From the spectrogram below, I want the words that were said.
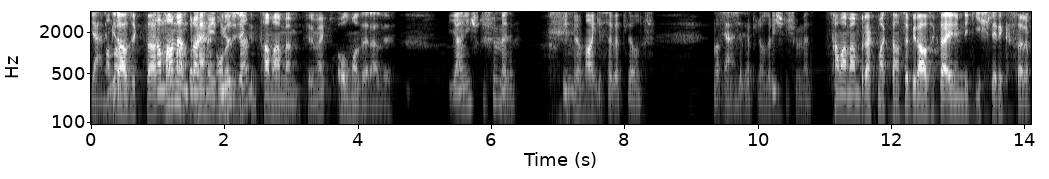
Yani Ama birazcık daha tamamen tamam- bırakmayı onu diyorsan- diyecektim. Tamamen bitirmek olmaz herhalde. Yani hiç düşünmedim. Bilmiyorum hangi sebeple olur. Nasıl Yani- sebeple olur hiç düşünmedim. tamamen bırakmaktansa birazcık daha elimdeki işleri kısarım.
